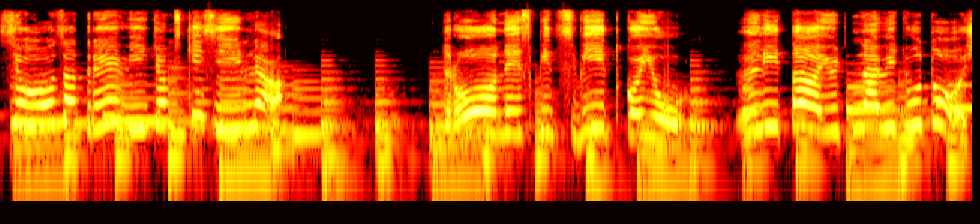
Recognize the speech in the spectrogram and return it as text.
Всього за три відьомські зілля. Дрони з підсвіткою літають навіть у дощ.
